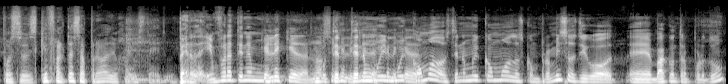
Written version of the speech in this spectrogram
Pues es que falta esa prueba de Ohio State. güey. Pero de ahí en fuera tienen, ¿Qué le queda? No sé tienen, qué le tienen queda, muy, ¿qué le muy queda? cómodos, tienen muy cómodos los compromisos. Digo, eh, va contra Purdue,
